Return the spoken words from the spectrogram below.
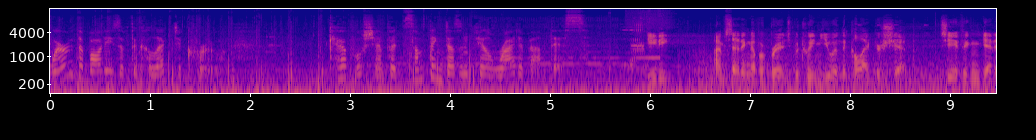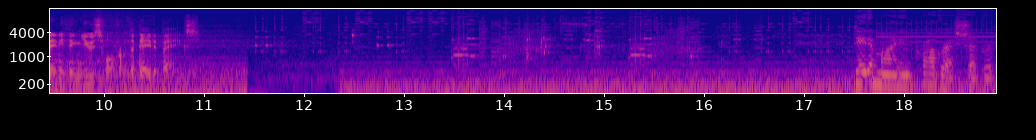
Where are the bodies of the collector crew? Careful, Shepard. Something doesn't feel right about this. EDI, I'm setting up a bridge between you and the Collector ship. See if you can get anything useful from the databanks. Data mine in progress, Shepard.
